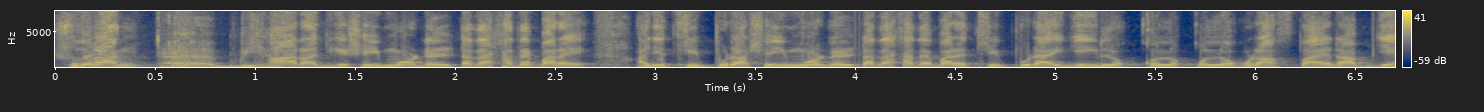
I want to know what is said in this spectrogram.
সুতরাং, বিহার আজকে সেই মডেলটা দেখাতে পারে, আজকে ত্রিপুরা সেই মডেলটা দেখাতে পারে, ত্রিপুরায় যেই লক্ষ লক্ষ লোক রাস্তায় নামছে,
